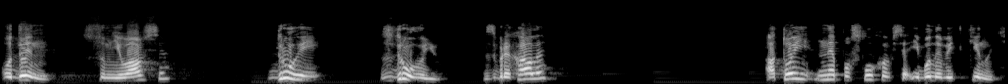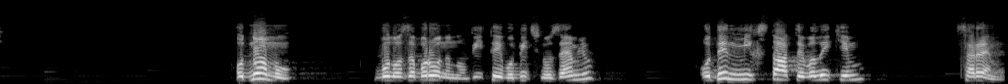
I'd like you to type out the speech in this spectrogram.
Один сумнівався, другий з другою збрехали, а той не послухався і були відкинуті. Одному було заборонено війти в обіцяну землю, один міг стати великим царем,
